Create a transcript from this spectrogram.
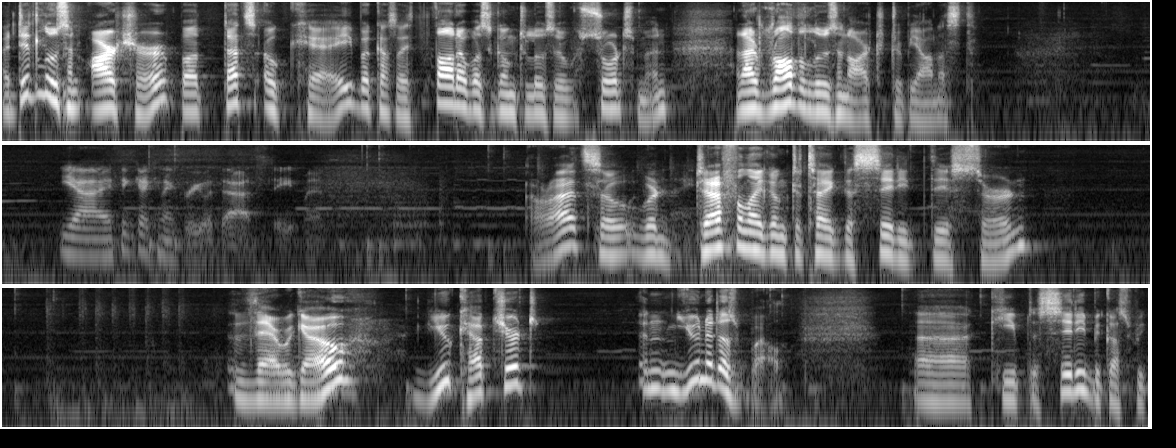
I did lose an archer, but that's okay because I thought I was going to lose a swordsman, and I'd rather lose an archer to be honest. Yeah, I think I can agree with that statement. All right, so we're definitely going to take the city this turn. There we go. You captured a unit as well. Uh, keep the city because we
